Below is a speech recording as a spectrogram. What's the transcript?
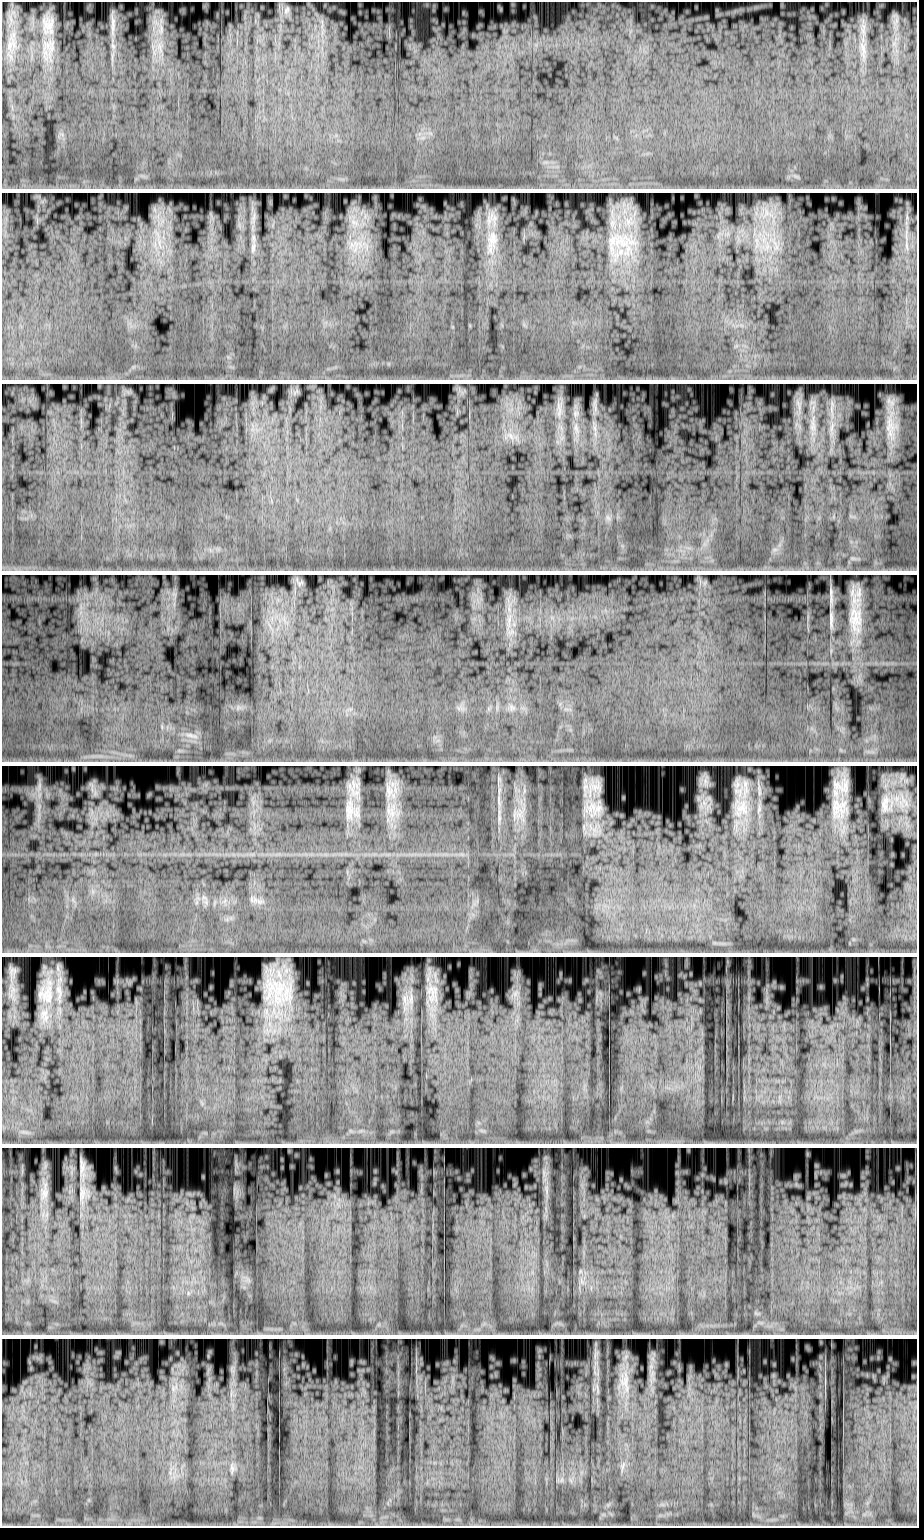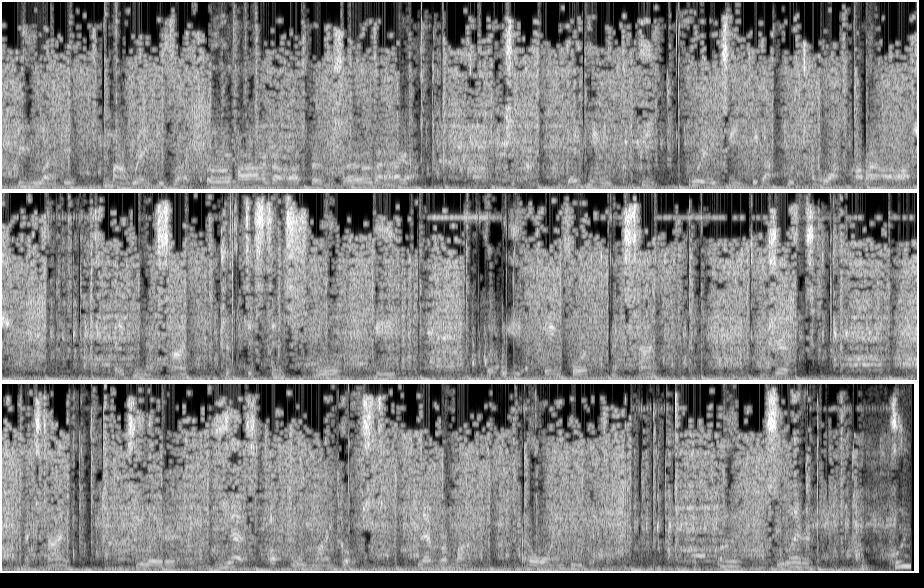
was the same route we took last time to win. And are we gonna win again? Oh, I think it's most definitely yes. Positively yes. Magnificently yes. Yes. Begging Yes. Physics may not prove me wrong, right? Come on, physics, you got this. You got this. I'm gonna finish in glamour. That Tesla is the winning key. The winning edge starts the brand new Tesla Model S. First, second, first. Get it? Yeah, like last episode, the puns. Be like, honey. Yeah, that drift, though that I can't do though. Yo, yo, low, swag show. Yeah, bro. Mm. Thank you, thank you very much. See, look at me. My rank is a B. 575. Oh yeah, I like it. Do you like it? My rank is like, oh my gosh, baby, oh my god. They can't compete. 318, they got 321. Oh my gosh. Thank you next time. Drift distance will be what we aim for next time. Drift next time. See you later. Yes, upload my ghost. Never mind. I don't want to do this. Alright, see you later.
